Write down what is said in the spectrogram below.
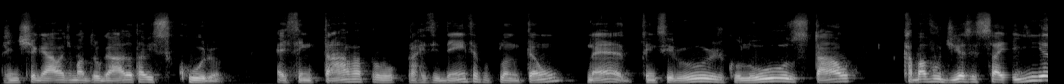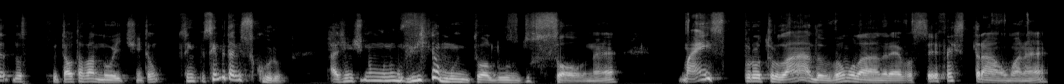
A gente chegava de madrugada, estava escuro. Aí você entrava para a residência, para o plantão, né? Centro cirúrgico, luz, tal. Acabava o dia, você saía do hospital, estava noite. Então sempre estava escuro. A gente não, não via muito a luz do sol, né? Mas, por outro lado, vamos lá, André, você faz trauma, né?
